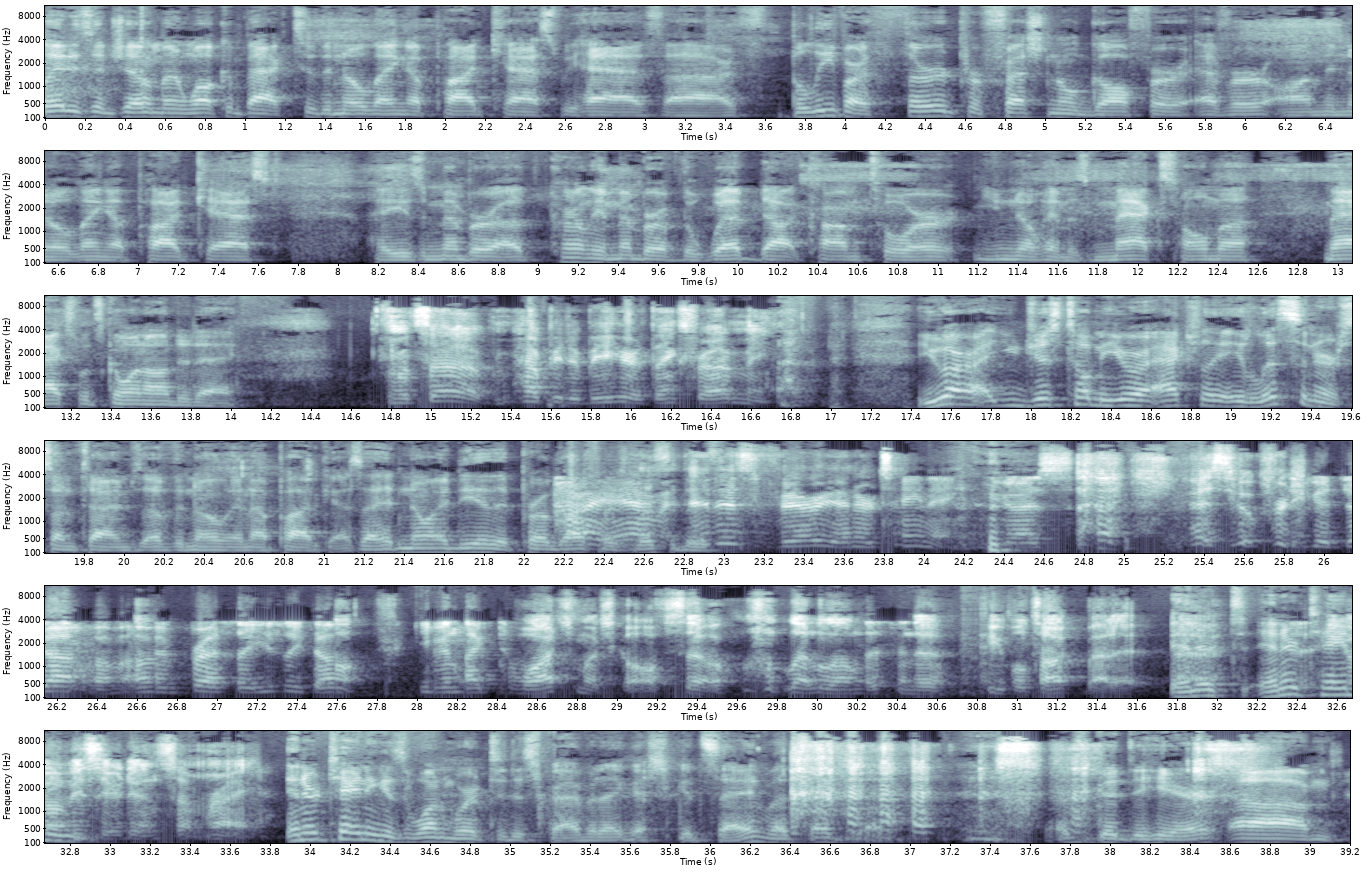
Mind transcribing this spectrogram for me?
Ladies and gentlemen, welcome back to the No Laying Up podcast. We have, uh, I believe, our third professional golfer ever on the No Laying Up podcast. He's a member of, currently a member of the Web.com tour. You know him as Max Homa. Max, what's going on today? What's up? Happy to be here. Thanks for having me. You are. You just told me you are actually a listener sometimes of the No Laying Up podcast. I had no idea that pro I golfers am. listen to It this. is very entertaining. You guys, you guys do a pretty good job. I'm, I'm impressed. I usually don't even like to watch much golf, so let alone listen to people talk about it. Enter- Uh, entertaining- you Obviously, you're doing something right. Entertaining is one word to describe it, I guess you could say. But that's, that's, that's good to hear. Um,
